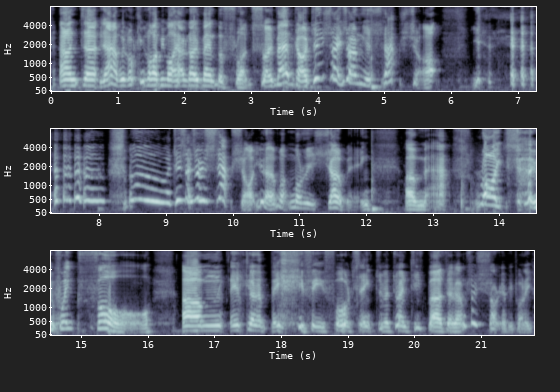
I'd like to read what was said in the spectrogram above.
and uh, now we're looking like we might have November floods. So there we go. I do say it's only a snapshot. oh, I do say it's a snapshot, you know, what model is showing. Um, right, so week four um, it's going to be the 14th to the 21st. I'm so sorry, everybody.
